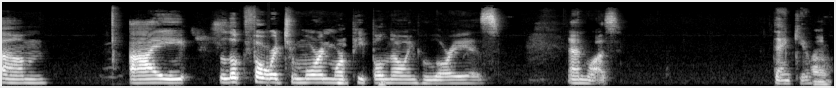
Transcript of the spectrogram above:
um, I look forward to more and more people knowing who Laurie is and was. Thank you. Wow.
